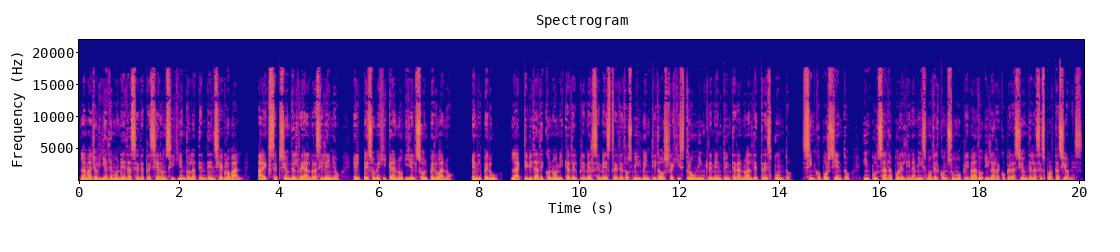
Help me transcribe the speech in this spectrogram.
la mayoría de monedas se depreciaron siguiendo la tendencia global, a excepción del real brasileño, el peso mexicano y el sol peruano. En el Perú, la actividad económica del primer semestre de 2022 registró un incremento interanual de 3.5%, impulsada por el dinamismo del consumo privado y la recuperación de las exportaciones.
